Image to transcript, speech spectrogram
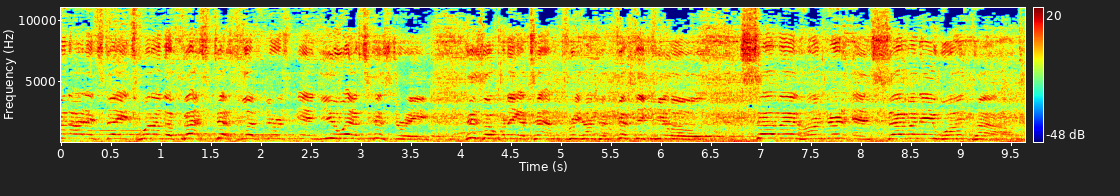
United States, one of the best deadlifters in U.S. history. His opening attempt, 350 kilos, 771 pounds.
